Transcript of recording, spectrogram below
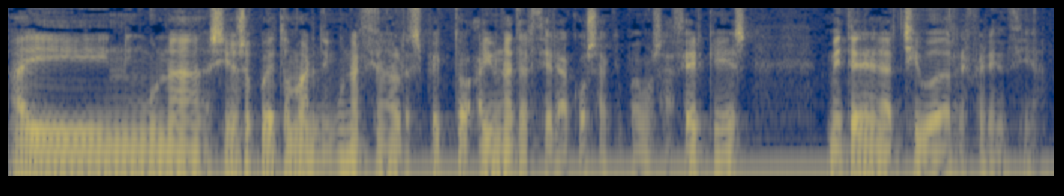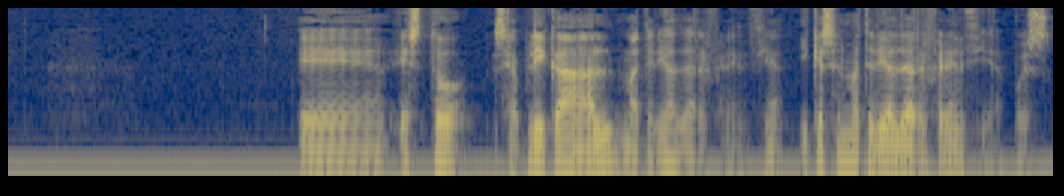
hay ninguna, si no se puede tomar ninguna acción al respecto, hay una tercera cosa que podemos hacer que es meter en el archivo de referencia. Eh, esto se aplica al material de referencia. ¿Y qué es el material de referencia? Pues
